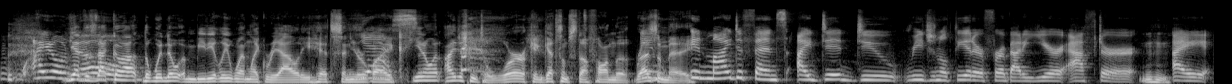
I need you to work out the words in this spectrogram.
I don't Yeah, know. does that go out the window immediately when like reality hits and you're Yes. like, you know what, I just need to work and get some stuff on the resume. In, in my defense, I did do regional theater for about a year after Mm-hmm. I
